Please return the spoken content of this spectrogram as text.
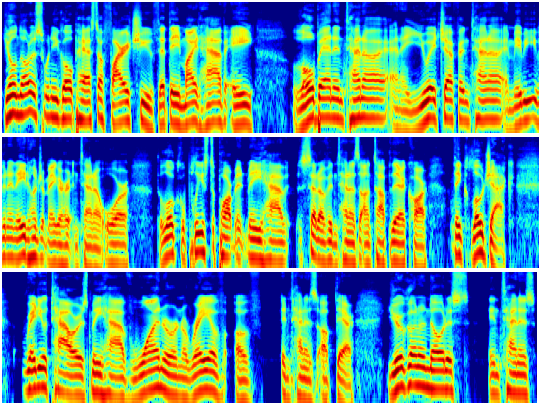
You'll notice when you go past a fire chief that they might have a low band antenna and a UHF antenna and maybe even an 800 megahertz antenna or the local police department may have a set of antennas on top of their car. Think LoJack radio towers may have one or an array of, of antennas up there. You're going to notice antennas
